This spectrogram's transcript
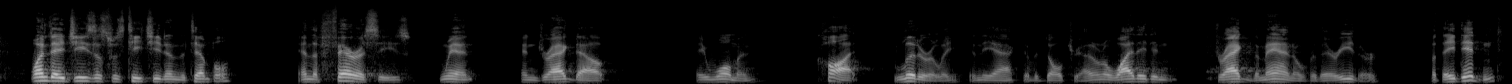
one day Jesus was teaching in the temple, and the Pharisees went and dragged out a woman caught literally in the act of adultery. I don't know why they didn't drag the man over there either, but they didn't.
